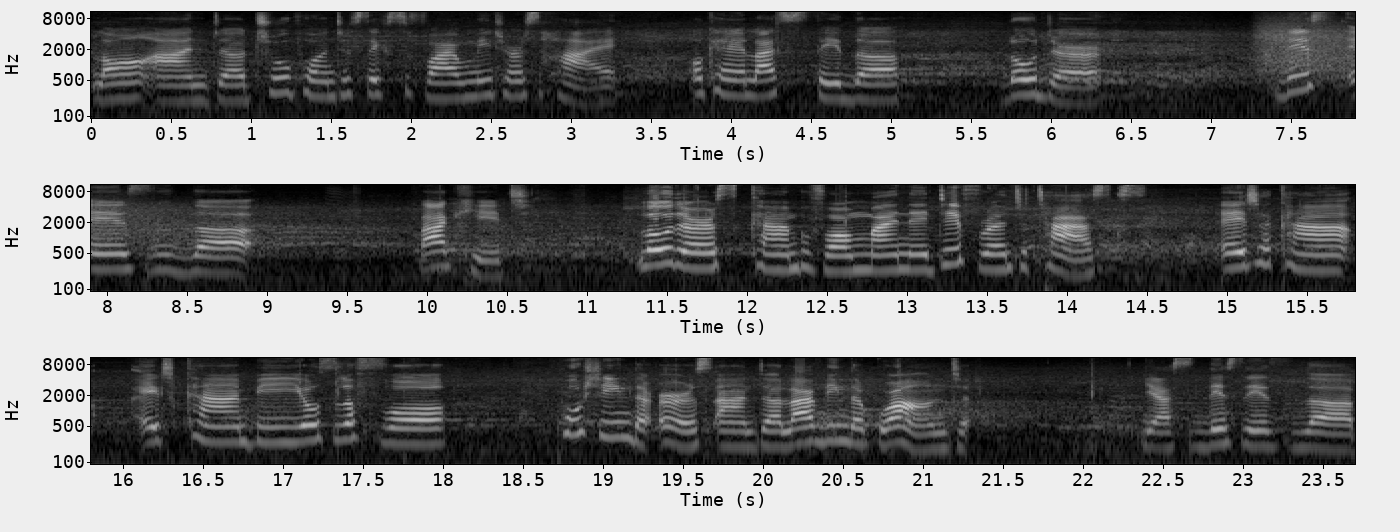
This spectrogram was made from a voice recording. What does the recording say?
long and uh, 2.65 meters high. Okay, let's see the loader. This is the bucket. Loaders can perform many different tasks. It can, it can be used for pushing the earth and uh, leveling the ground. Yes, this is the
